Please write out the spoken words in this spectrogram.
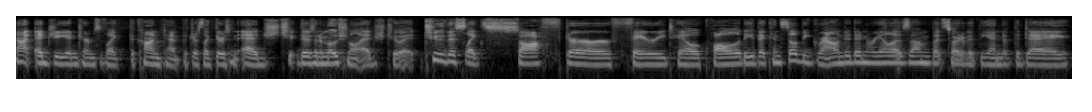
not edgy in terms of like the content, but just like there's an edge to there's an emotional edge to it, to this like softer fairy tale quality that can still be grounded in realism, but sort of at the end of the day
